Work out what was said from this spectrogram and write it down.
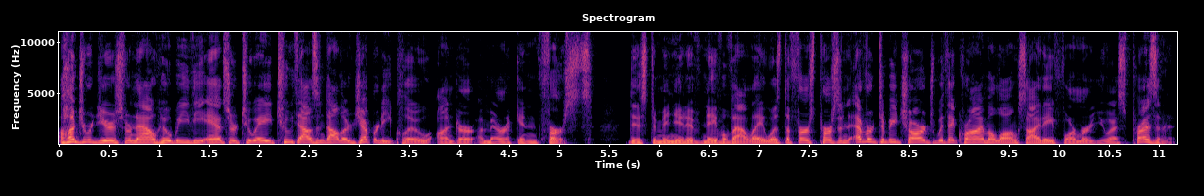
A hundred years from now, he'll be the answer to a $2,000 Jeopardy clue under American Firsts. This diminutive naval valet was the first person ever to be charged with a crime alongside a former U.S. president.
